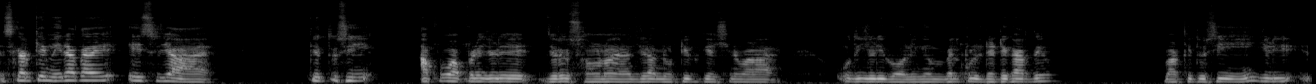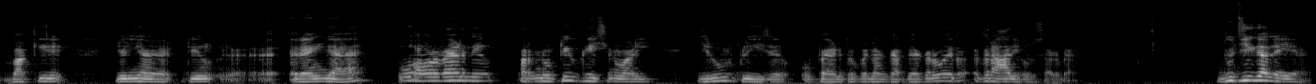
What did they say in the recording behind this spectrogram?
ਇਸ ਕਰਕੇ ਮੇਰਾ ਤਾਂ ਇਹ ਸੁਝਾਅ ਹੈ ਕਿ ਤੁਸੀਂ ਆਪੋ ਆਪਣੇ ਜਿਹੜੇ, ਜਦੋਂ ਸੌਣਾ ਹੈ, ਜਿਹੜਾ ਨੋਟੀਫਿਕੇਸ਼ਨ ਵਾਲਾ ਹੈ ਉਹਦੀ ਜਿਹੜੀ ਵੋਲੀਅਮ ਬਿਲਕੁਲ ਡਿਡ ਕਰ ਦਿਓ। ਬਾਕੀ ਤੁਸੀਂ ਜਿਹੜੀ ਬਾਕੀ ਜਿਹੜੀਆਂ ਰਿੰਗ ਹੈ, ਉਹ ਆਉਣ ਰਹਿਣ ਦਿਓ। ਪਰ ਨੋਟੀਫਿਕੇਸ਼ਨ ਵਾਲੀ ਜ਼ਰੂਰ ਪਲੀਜ਼ ਉਹ ਪੈਣ ਤੋਂ ਪਹਿਲਾਂ ਕਰ ਦਿਆ ਕਰੋ। ਇਹ ਇਤਰਾਜ਼ ਹੋ ਸਕਦਾ ਹੈ। ਦੂਜੀ ਗੱਲ ਇਹ ਹੈ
